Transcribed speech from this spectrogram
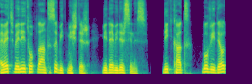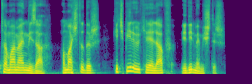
Evet veli toplantısı bitmiştir. Gidebilirsiniz. Dikkat! Bu video tamamen mizah amaçlıdır. Hiçbir ülkeye laf edilmemiştir.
